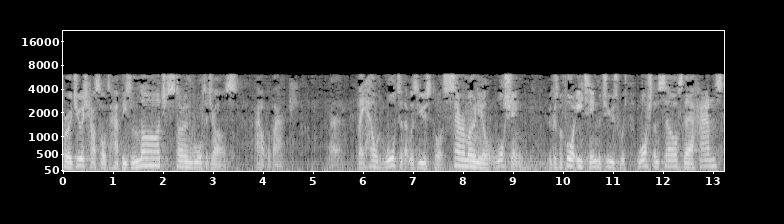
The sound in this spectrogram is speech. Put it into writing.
for a Jewish household to have these large stone water jars out the back. Uh, they held water that was used for ceremonial washing. Because before eating, the Jews would wash themselves, their hands,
